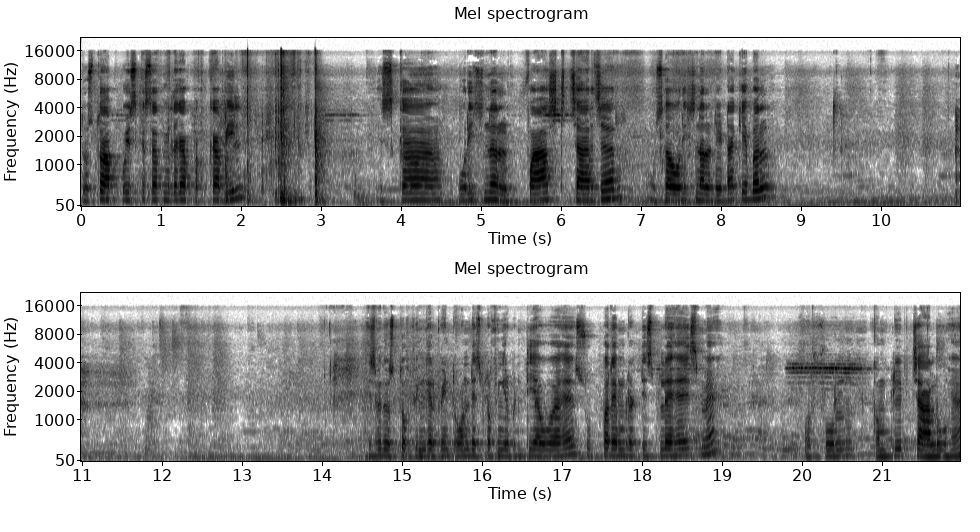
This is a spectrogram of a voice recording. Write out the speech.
दोस्तों, आपको इसके साथ मिलेगा पक्का बिल। इसका ओरिजिनल फास्ट चार्जर उसका ओरिजिनल डेटा केबल इसमें दोस्तों फिंगरप्रिंट ऑन डिस्प्ले फिंगरप्रिंट दिया हुआ है। सुपर एमलेट डिस्प्ले है इसमें। और फुल कंप्लीट चालू है।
